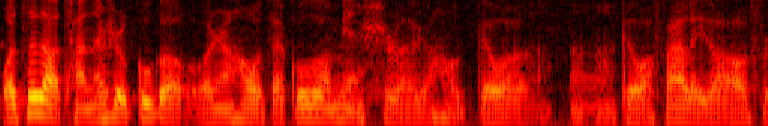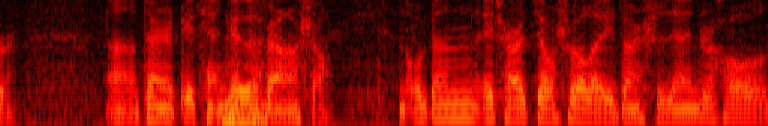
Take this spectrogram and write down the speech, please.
我最早谈的是 Google，然后我在 Google 面试了，然后给我嗯给我发了一个 offer，嗯，但是给钱给的非常少。我跟 HR 交涉了一段时间之后，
